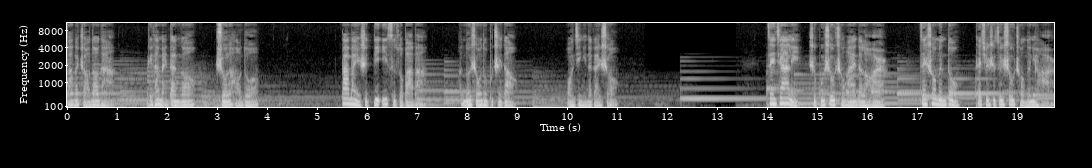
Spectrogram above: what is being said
爸爸找到他，给他买蛋糕，说了好多。爸爸也是第一次做爸爸，很多时候都不知道，忘记你的感受。在家里是不受宠爱的老二，在双门洞，她却是最受宠的女孩。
